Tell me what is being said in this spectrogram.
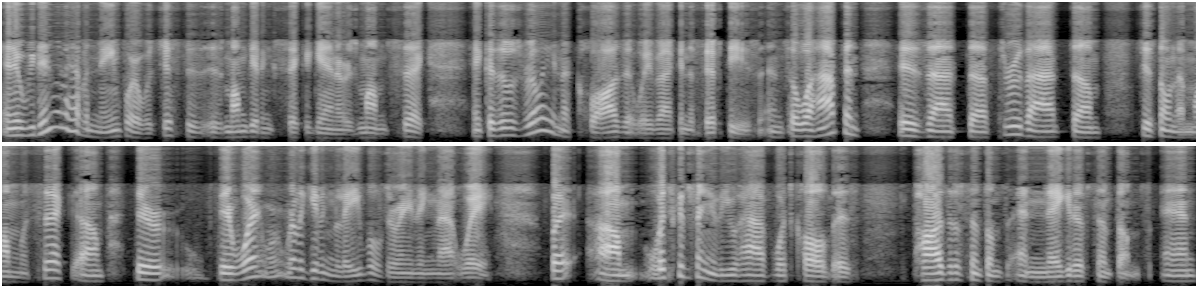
And it, we didn't really have a name for it. It was just his, his mom getting sick again or his mom sick, because it was really in a closet way back in the 50s. And so what happened is that uh, through that, um, just knowing that mom was sick, um, there there weren't really giving labels or anything that way. But um, with schizophrenia, you have what's called as positive symptoms and negative symptoms. And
